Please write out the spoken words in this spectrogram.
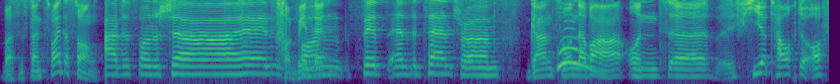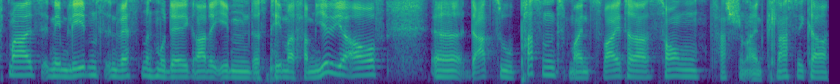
Was ist dein zweiter Song? I just wanna shine. Von wem denn? Fits and the Tantrums. Ganz wunderbar. Und äh, hier tauchte oftmals in dem Lebensinvestmentmodell gerade eben das Thema Familie auf. Äh, dazu passend mein zweiter Song, fast schon ein Klassiker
